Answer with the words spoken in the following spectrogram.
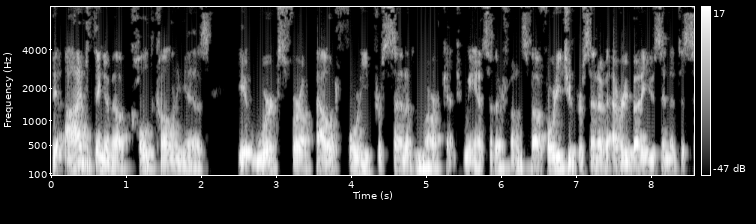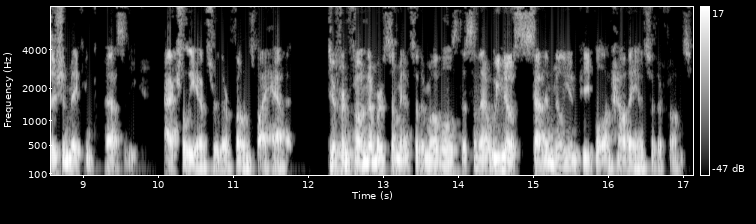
The odd thing about cold calling is it works for about 40% of the market who answer their phones. About 42% of everybody who's in a decision making capacity actually answer their phones by habit different phone numbers. Some answer their mobiles, this and that. We know 7 million people and how they answer their phones.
